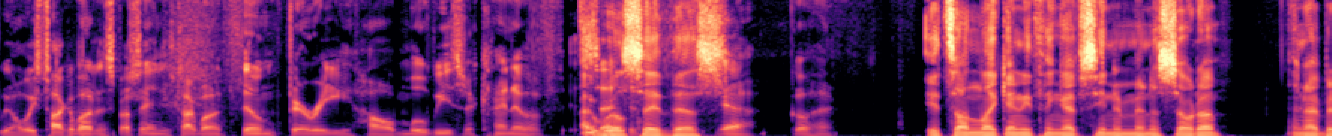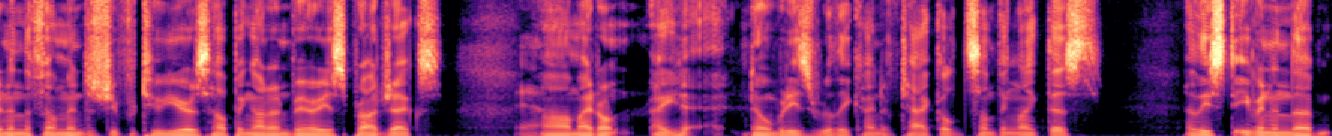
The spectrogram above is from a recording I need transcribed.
we always talk about, especially when you talk about film theory, how movies are kind of. I will to- say this: Yeah, go ahead. it's unlike anything I've seen in Minnesota, and I've been in the film industry for two years, helping out on various projects. Yeah. Um, I don't, I nobody's really kind of tackled something like this, at least even in the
